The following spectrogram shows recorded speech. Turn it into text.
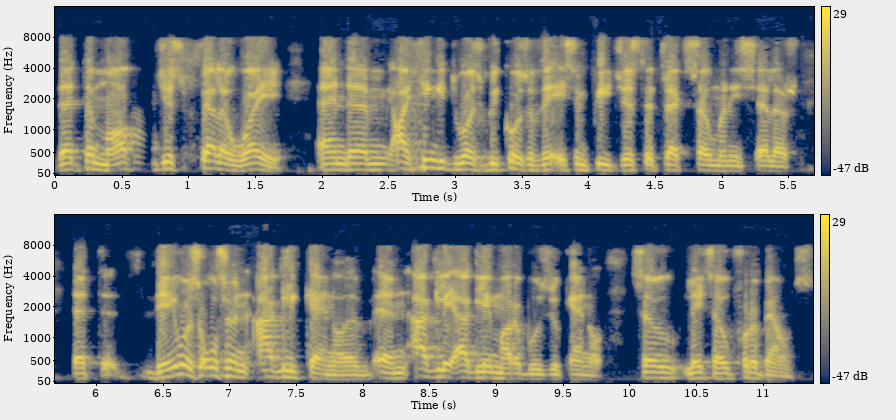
that the market just fell away. And um, I think it was because of the S&P just attract so many sellers that uh, there was also an ugly candle, an ugly, ugly Marubozu candle. So let's hope for a bounce.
